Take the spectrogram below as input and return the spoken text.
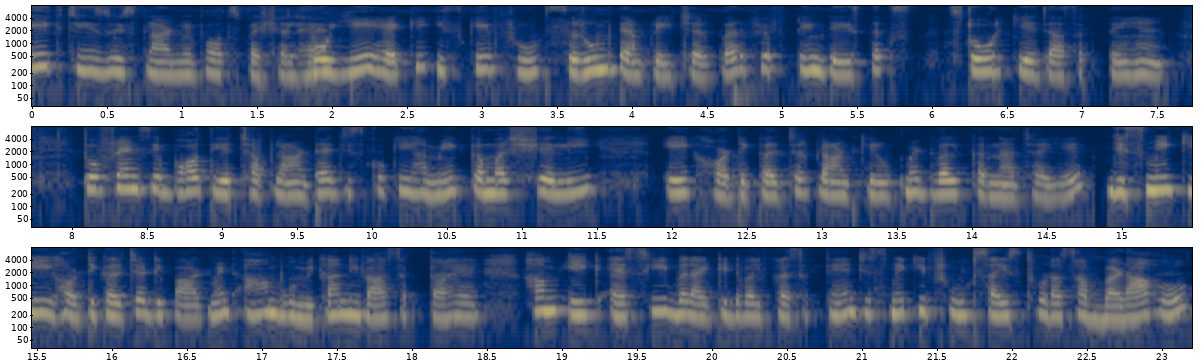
एक चीज़ जो इस प्लांट में बहुत स्पेशल है, वो ये है कि इसके फ्रूट्स रूम टेम्परेचर पर 15 डेज़ तक स्टोर किए जा सकते हैं। तो फ्रेंड्स, ये बहुत ही अच्छा प्लांट है जिसको कि हमें कमर्शियली एक हॉर्टिकल्चर प्लांट के रूप में डेवलप करना चाहिए, जिसमें कि हॉर्टिकल्चर डिपार्टमेंट अहम भूमिका निभा सकता है। हम एक ऐसी वैरायटी डेवलप कर सकते हैं, जिसमें कि फ्रूट साइज़ थोड़ा सा बड़ा हो,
